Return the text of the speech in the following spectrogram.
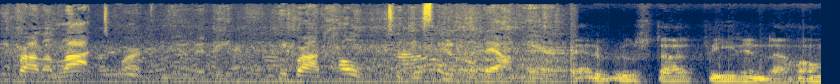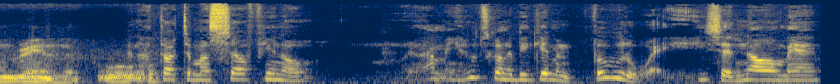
He brought a lot to our community. He brought hope to these people down here. Daddy Bruce started feeding the hungry and the poor. And I thought to myself, you know, I mean, who's going to be giving food away? He said, No, man.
